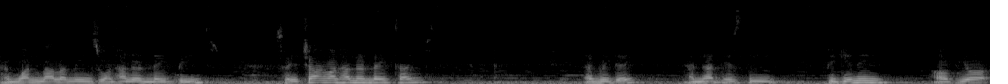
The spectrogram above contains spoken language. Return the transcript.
And one mala means 108 beads. So you chant 108 times every day, and that is the beginning of your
